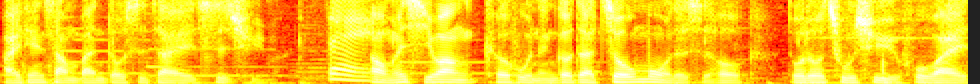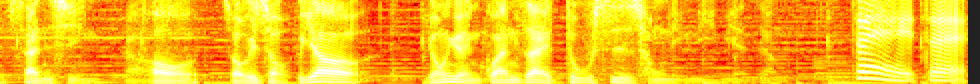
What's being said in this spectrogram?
白天上班都是在市区嘛。对，那我们希望客户能够在周末的时候多多出去户外散心，然后走一走，不要永远关在都市丛林里面这样子。对，对对，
